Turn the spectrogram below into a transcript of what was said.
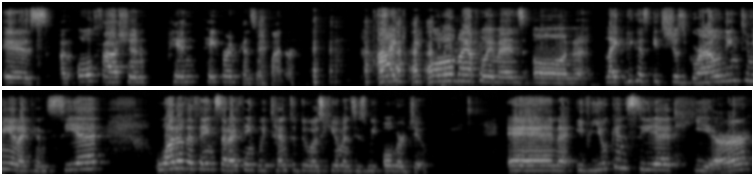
is an old fashioned pen, paper, and pencil planner. I keep all my appointments on like because it's just grounding to me and I can see it. One of the things that I think we tend to do as humans is we overdo. And if you can see it here,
